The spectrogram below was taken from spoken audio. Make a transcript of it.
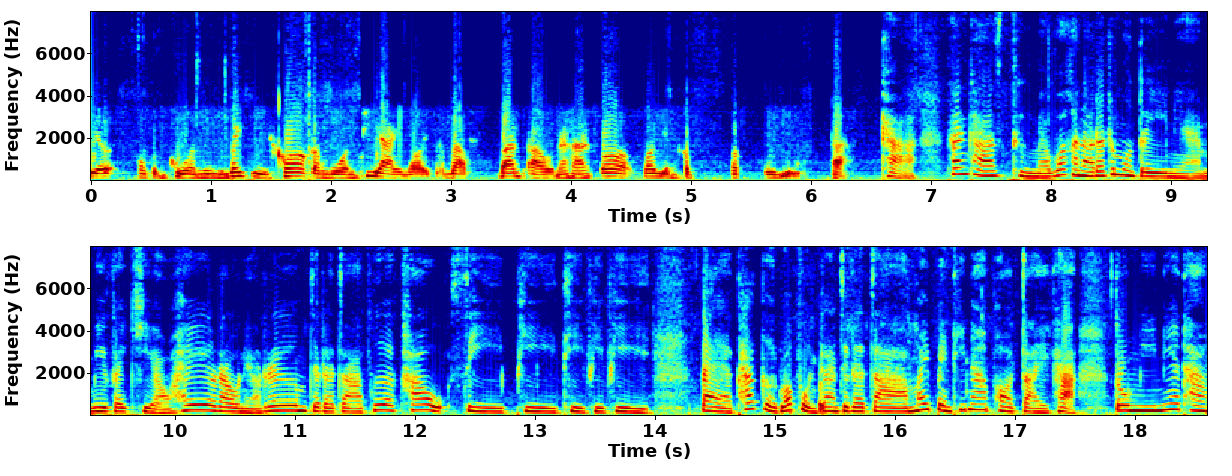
เยอะพอสมควรมีไม่กี่ข้อกังวลที่ใหญ่หน่อยสำหรับบ้านเรานะคะ ก็ก็ยังกับกับอยู่ค่ะ ค่ะ ท่านคะถึงแม้ว่าคณะรัฐมนตรีเนี่ยมีไฟเขียวให้เราเนี่ยเริ่มเจรจาเพื่อเข้า CPTPP แต่ถ้าเกิดว่าผลการเจรจาไม่เป็นที่น่าพอใจค่ะ ตรงนี้เนี่ยทาง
